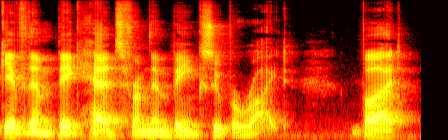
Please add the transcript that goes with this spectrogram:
give them big heads from them being super right. But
